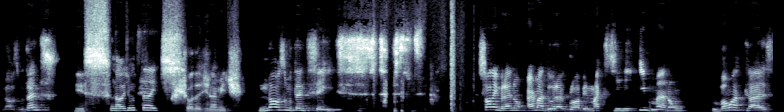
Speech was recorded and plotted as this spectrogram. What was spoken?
Novos Mutantes? Isso. Nós mutantes. Show da Dinamite. Novos Mutantes 6. Só lembrando, Armadura, Globe, Maxine e Manon vão atrás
